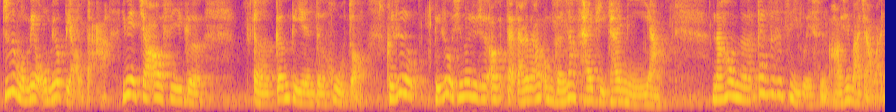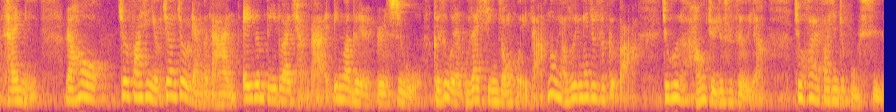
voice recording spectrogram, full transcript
就是我没有我没有表达，因为骄傲是一个呃跟别人的互动。可是，比如说我心中就觉得哦，打打个比方，我们可能像猜题猜谜一样。然后呢，但这是自以为是嘛？好，先把它讲完，猜谜。然后就发现有就就有两个答案，A 跟 B 都在抢答案，另外一个人是我。可是我我在心中回答，那我想说应该就这个吧，就会好像觉得就是这样。就后来发现就不是。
